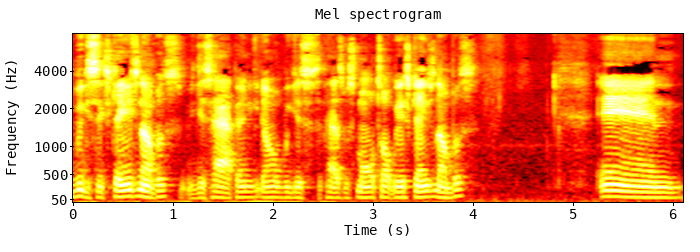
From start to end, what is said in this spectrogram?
we just exchanged numbers. It just happened, you know. We just had some small talk. We exchanged numbers, and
